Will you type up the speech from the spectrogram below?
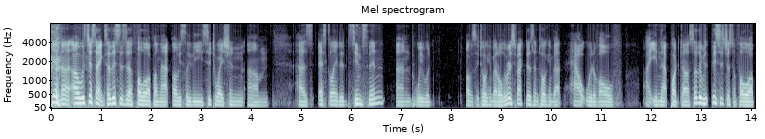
yeah, no, I was just saying. So this is a follow up on that. Obviously, the situation um, has escalated since then, and we were obviously talking about all the risk factors and talking about how it would evolve uh, in that podcast. So there was, this is just a follow up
